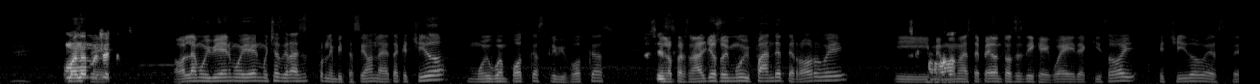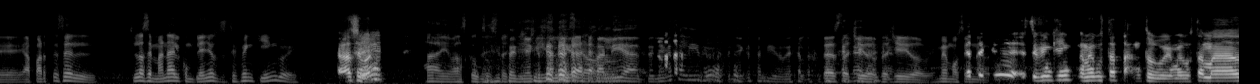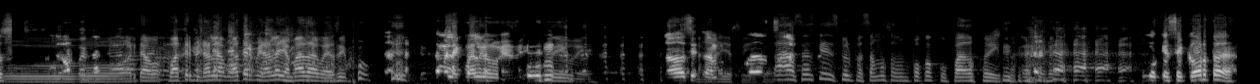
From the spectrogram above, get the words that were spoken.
¿Cómo andan, Sí. muchachos? Hola, muy bien, muy bien. Muchas gracias por la invitación. La neta, que chido. Muy buen podcast, Creepy Podcast. En lo personal, yo soy muy fan de terror, güey. Y me mama este pedo. Entonces dije, güey, de aquí soy. Qué chido. Este, aparte es el es la semana del cumpleaños de Stephen King, güey. Ah, sí, bueno. Ay, vas con tus Tenía que salir, salía, tenía que salir, güey, tenía que salir, déjalo. Está, está chido, está chido, güey. Me emociona. Stephen King no me gusta tanto, güey. Me gusta más. Uh, ahorita voy a terminar la, voy a terminar la llamada, güey. Así, pum. No me le cuelgo, güey. Sí, güey. No, sí, Ah, sí. Ah, sabes que disculpa, estamos un poco ocupados ahorita. como que se corta.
